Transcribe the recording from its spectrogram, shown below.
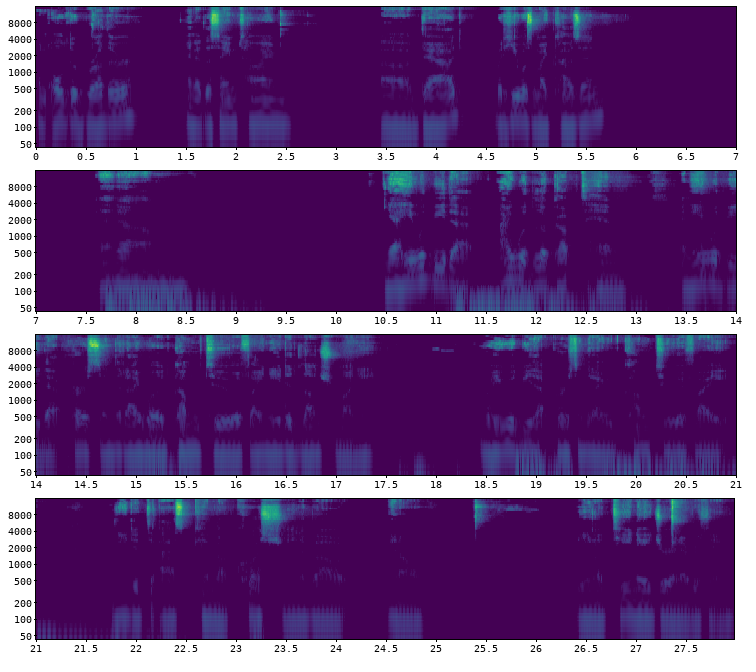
an older brother and at the same time uh, dad but he was my cousin. And um yeah he would be that i would look up to him and he would be that person that i would come to if i needed lunch money. Or he would be that person that i would come to if i needed to ask him a question about you know, being a teenager and everything.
